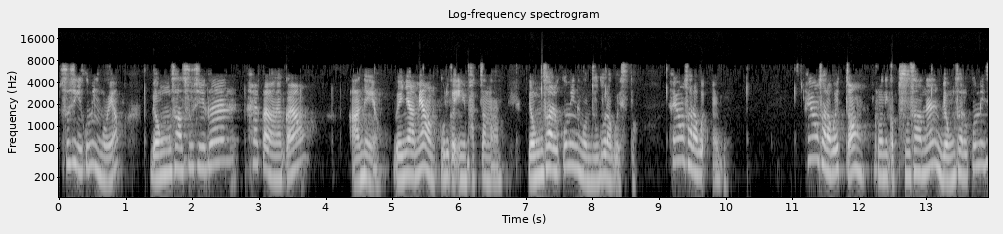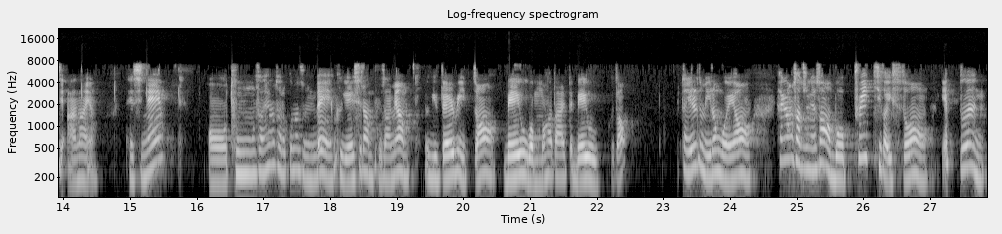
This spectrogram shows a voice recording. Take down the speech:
수식이 꾸미는 거예요. 명사 수식은 할까요 안 할까요? 안 해요. 왜냐하면 우리가 이미 봤잖아. 명사를 꾸미는 건 누구라고 했어? 형용사라고 아이고 형용사라고 했죠. 그러니까 부사는 명사를 꾸미지 않아요. 대신에 어, 동사, 형용사를 꾸며주는데 그 예시를 한번 보자면 여기 very 있죠. 매우 뭐뭐하다 할 때 매우 그죠? 자 예를 들면 이런 거예요. 형용사 중에서 뭐 pretty가 있어. 예쁜.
